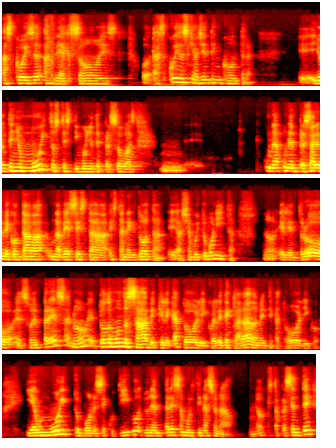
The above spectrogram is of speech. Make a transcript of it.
as coisas, as reações, as coisas que a gente encontra. Eu tenho muitos testemunhos de pessoas. Uma, um empresário me contava uma vez esta, esta anedota, eu achei muito bonita. Não? Ele entrou em sua empresa, não? todo mundo sabe que ele é católico, ele é declaradamente católico, e é um muito bom executivo de uma empresa multinacional. ¿No? que está presente,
